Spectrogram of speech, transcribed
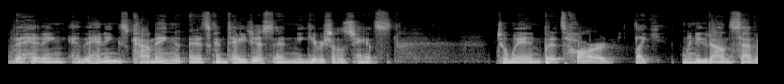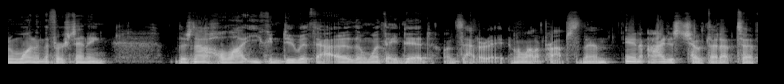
the hitting the hitting's coming and it's contagious and you give yourself a chance to win, but it's hard. Like when you go down seven one in the first inning, there's not a whole lot you can do with that other than what they did on Saturday, and a lot of props to them. And I just choked that up to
